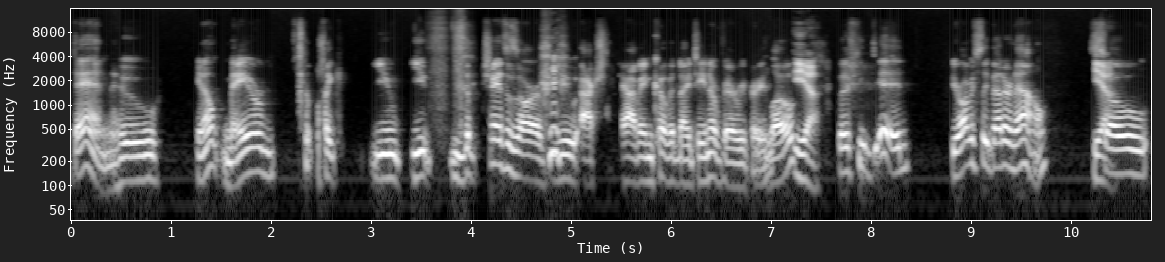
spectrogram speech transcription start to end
Dan who you know may or like you you the chances are of you actually having COVID nineteen are very very low. Yeah. But if you did, you're obviously better now. Yeah. So,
